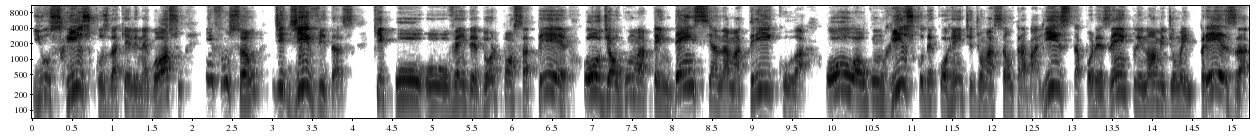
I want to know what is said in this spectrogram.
e os riscos daquele negócio em função de dívidas que o, o, vendedor possa ter, ou de alguma pendência na matrícula, ou algum risco decorrente de uma ação trabalhista, por exemplo, em nome de uma empresa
